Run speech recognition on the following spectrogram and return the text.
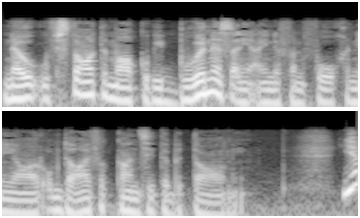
nou hoef staan te maak op die bonus aan die einde van volgende jaar om daai vakansie te betaal nie. Ja,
